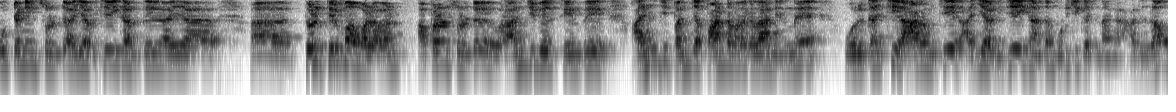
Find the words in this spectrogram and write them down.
கூட்டணின்னு சொல்லிட்டு ஐயா விஜயகாந்த் ஐயா தொல் திருமாவளவன் அப்புறம்னு சொல்லிட்டு ஒரு அஞ்சு பேர் சேர்ந்து அஞ்சு பஞ்ச பாண்டவர்களாக நின்று ஒரு கட்சி ஆரம்பித்து ஐயா விஜயகாந்தை முடிச்சு கட்டினாங்க. அதுதான்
